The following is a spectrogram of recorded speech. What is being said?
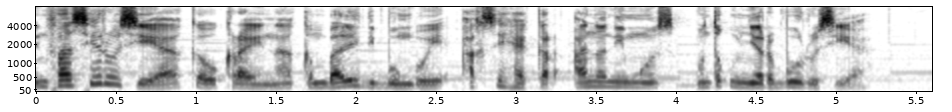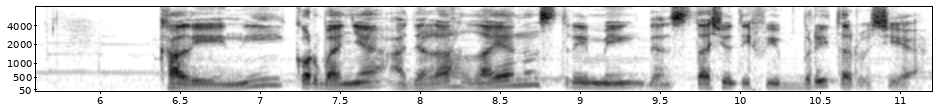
Invasi Rusia ke Ukraina kembali dibumbui aksi hacker anonimus untuk menyerbu Rusia. Kali ini korbannya adalah layanan streaming dan stasiun TV berita Rusia.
